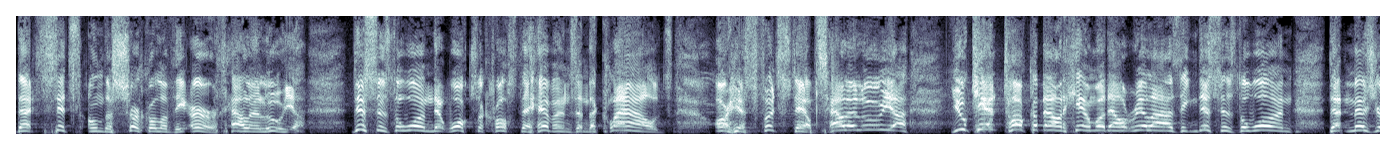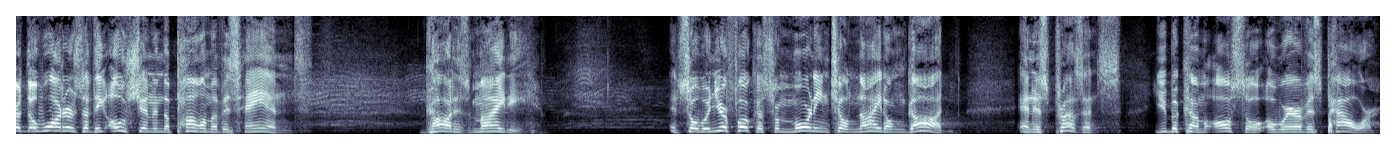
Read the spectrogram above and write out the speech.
that sits on the circle of the earth. Hallelujah. This is the one that walks across the heavens and the clouds are his footsteps. Hallelujah. You can't talk about him without realizing this is the one that measured the waters of the ocean in the palm of his hand. God is mighty. And so when you're focused from morning till night on God and his presence, you become also aware of his power.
